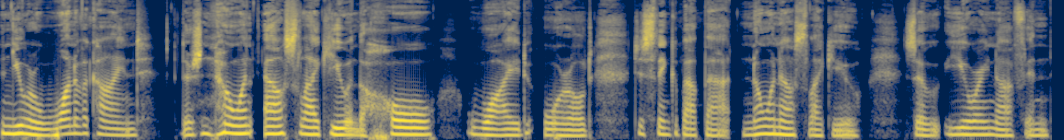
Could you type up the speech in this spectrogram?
And you are one of a kind. There's no one else like you in the whole wide world. Just think about that. No one else like you. So you are enough and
